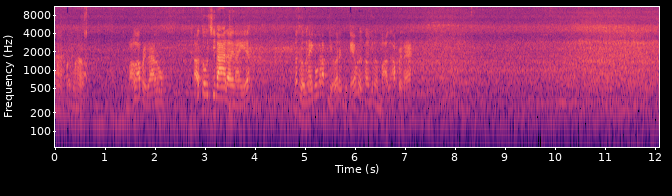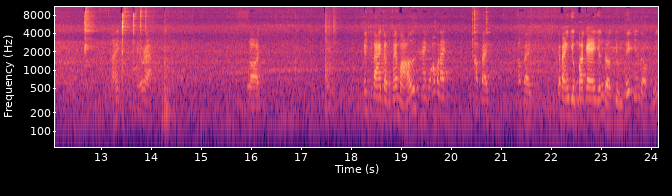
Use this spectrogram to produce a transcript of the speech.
à, đúng không? Mở ốc này ra luôn. Ở Toshiba đời này á nó thường hay có cái ốc nhựa đây mình kéo lên thôi nhưng mà mở cái ốc này ra. Đấy kéo ra. Rồi cái chúng ta cần phải mở hai con ốc ở đây. Ốc đây ốc đây. Các bạn dùng ba ke vẫn được dùng tiếp vẫn được. Miễn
